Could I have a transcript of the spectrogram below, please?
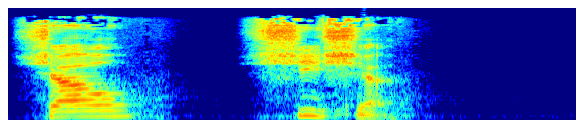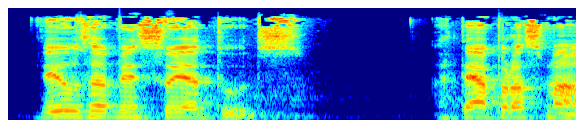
tchau, xixa. Deus abençoe a todos. Até a próxima aula.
